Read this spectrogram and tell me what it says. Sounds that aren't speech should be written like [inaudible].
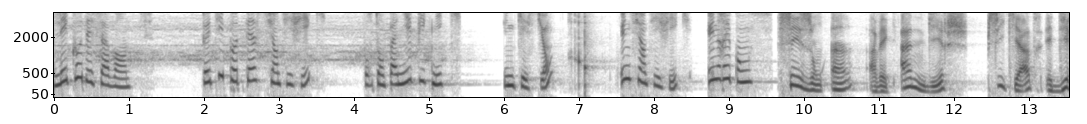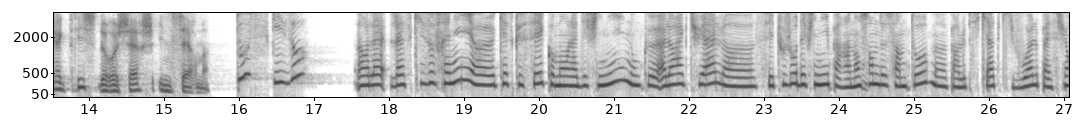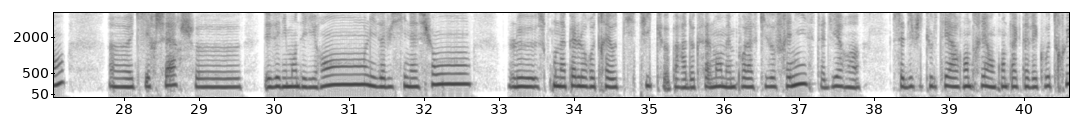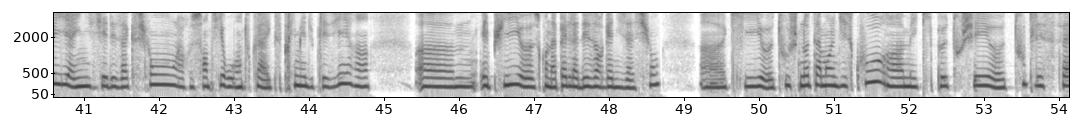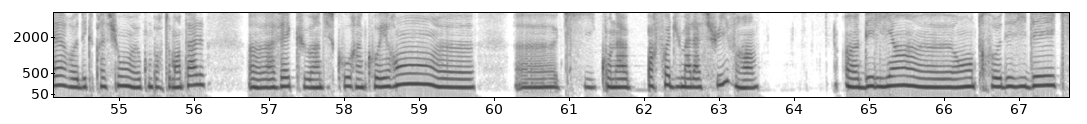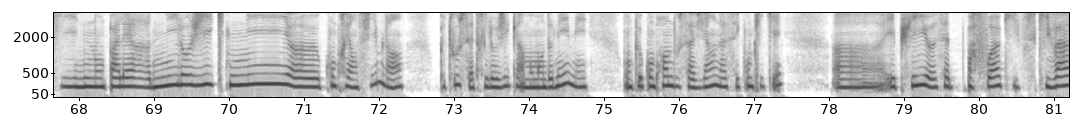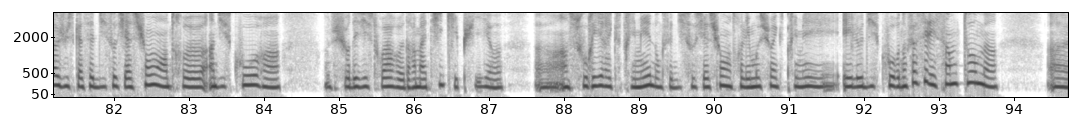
L'écho des savantes. Petit podcast scientifique pour ton panier pique-nique. Une question, une scientifique, une réponse. Saison 1 avec Anne Girsch, psychiatre et directrice de recherche INSERM. Tous schizo? Alors la, la schizophrénie, euh, qu'est-ce que c'est? Comment on la définit? Donc euh, à l'heure actuelle, euh, c'est toujours défini par un ensemble de symptômes, euh, par le psychiatre qui voit le patient, euh, qui recherche euh, des éléments délirants, les hallucinations, ce qu'on appelle le retrait autistique, euh, paradoxalement même pour la schizophrénie, c'est-à-dire euh, cette difficulté à rentrer en contact avec autrui, à initier des actions, à ressentir ou en tout cas à exprimer du plaisir. hein. Euh, et puis euh, ce qu'on appelle la désorganisation, euh, qui euh, touche notamment le discours, euh, mais qui peut toucher euh, toutes les sphères euh, d'expression euh, comportementale, euh, avec euh, un discours incohérent, euh, euh, qu'on a parfois du mal à suivre. hein. Euh, des liens euh, entre des idées qui n'ont pas l'air ni logiques ni euh, compréhensibles. hein. On peut tous être illogiques à un moment donné, mais on peut comprendre d'où ça vient. Là, c'est compliqué. Euh, et puis, euh, cette, parfois, qui, ce qui va jusqu'à cette dissociation entre euh, un discours euh, sur des histoires euh, dramatiques et puis euh, euh, un sourire exprimé. Donc, cette dissociation entre l'émotion exprimée et, le discours. Donc, ça, c'est les symptômes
